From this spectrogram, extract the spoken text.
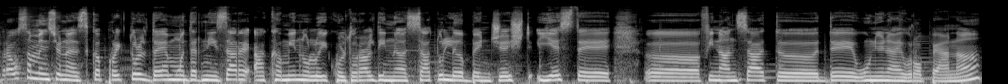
Vreau să menționez că proiectul de modernizare a căminului cultural din satul Bengești este uh, finanțat uh, de Uniunea Europeană.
